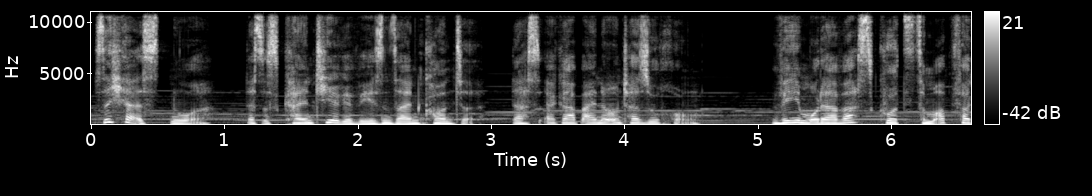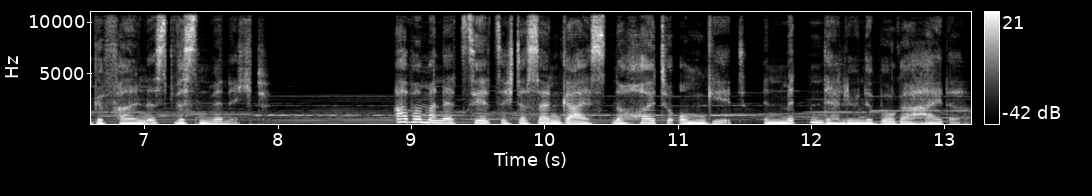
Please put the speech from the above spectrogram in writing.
Sicher ist nur, dass es kein Tier gewesen sein konnte. Das ergab eine Untersuchung. Wem oder was kurz zum Opfer gefallen ist, wissen wir nicht. Aber man erzählt sich, dass sein Geist noch heute umgeht, inmitten der Lüneburger Heide.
